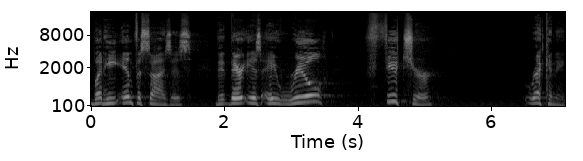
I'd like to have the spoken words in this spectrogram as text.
but he emphasizes that there is a real future reckoning.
